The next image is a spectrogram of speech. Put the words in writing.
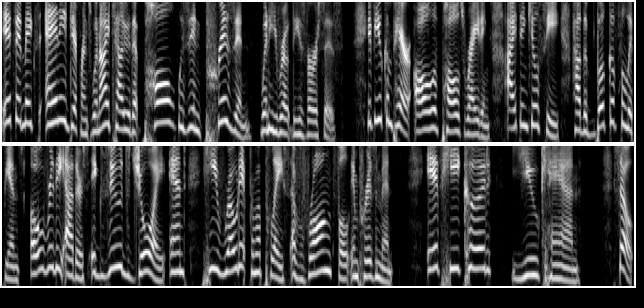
if it makes any difference when I tell you that Paul was in prison when he wrote these verses. If you compare all of Paul's writing, I think you'll see how the book of Philippians over the others exudes joy, and he wrote it from a place of wrongful imprisonment. If he could, you can. So,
